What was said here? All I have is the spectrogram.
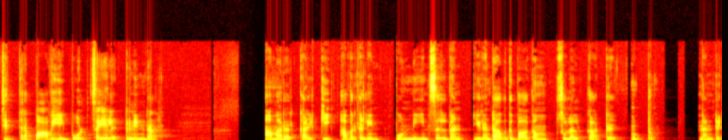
சித்திர பாவையைப் போல் செயலற்று நின்றார் அமரர் கல்கி அவர்களின் பொன்னியின் செல்வன் இரண்டாவது பாகம் சுழல் காற்று முற்றும். நன்றி.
